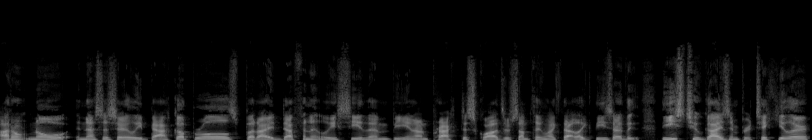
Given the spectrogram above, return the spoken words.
I don't know necessarily backup roles, but I definitely see them being on practice squads or something like that. Like these are the these two guys in particular,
